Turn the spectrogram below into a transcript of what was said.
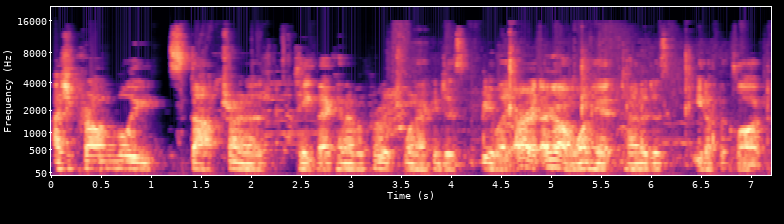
I should probably stop trying to take that kind of approach when I can just be like, alright, I got one hit, time to just eat up the clock.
